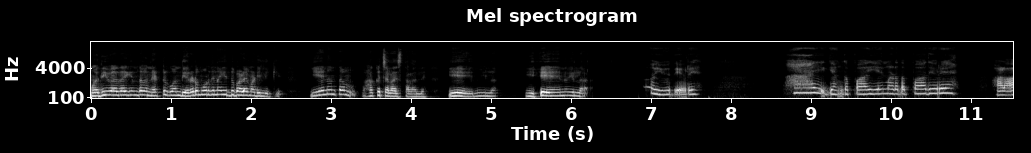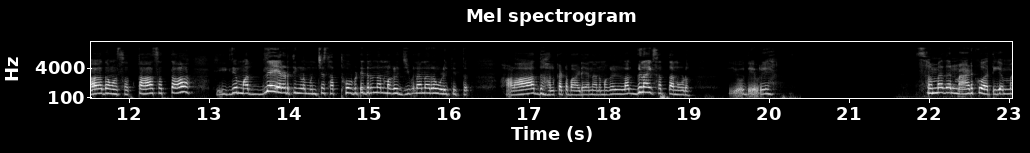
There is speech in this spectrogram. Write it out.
ಮದುವೆ ಆದಾಗಿಂದ ನೆಟ್ಟಿಗೆ ಒಂದು ಎರಡು, ಮೂರು ದಿನ ಇದ್ದು ಬಾಳೆ ಮಾಡಿಲಿಕ್ಕೆ. ಏನಂತ ಹಕ್ಕ ಚಲಾಯಿಸ್ತಾಳಲ್ಲಿ ಏನೂ ಇಲ್ಲ. ಏನೂ ಇಲ್ಲ. ಅಯ್ಯೋ ದೇವ್ರೆ. ಹಾಯ್, ಹೆಂಗಪ್ಪ, ಏನು ಮಾಡದಪ್ಪ ದೇವ್ರೆ? ಹಳಾದವ, ಸತ್ತ ಸತ್ತ. ಈಗ ಮೊದಲೇ ಎರಡು ತಿಂಗಳ ಮುಂಚೆ ಸತ್ತು ಹೋಗ್ಬಿಟ್ಟಿದ್ರೆ ನನ್ನ ಮಗಳ ಜೀವನನಾರ ಉಳಿತಿತ್ತು. ಹಳಾದ ಹಲ್ಕಟ್ ಬಾಡ್ಯ ನನ್ನ ಮಗಳ ಲಗ್ನ ಆಗಿ ಸತ್ತ ನೋಡು. ಅಯ್ಯೋ ದೇವ್ರಿ. ಸಮಾಧಾನ ಮಾಡ್ಕೋ ಅತಿಯಮ್ಮ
